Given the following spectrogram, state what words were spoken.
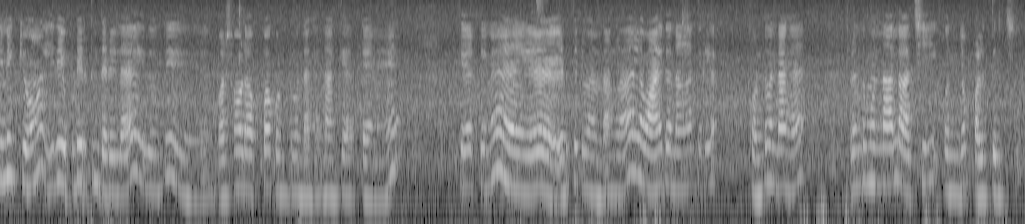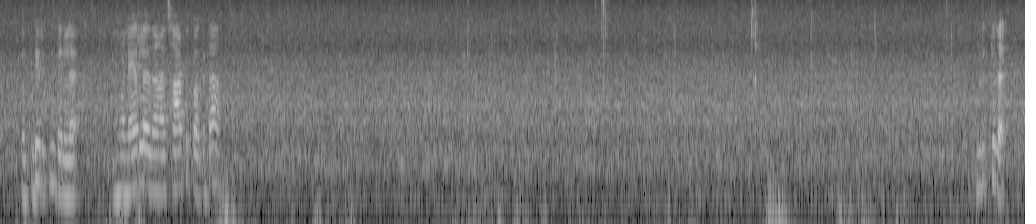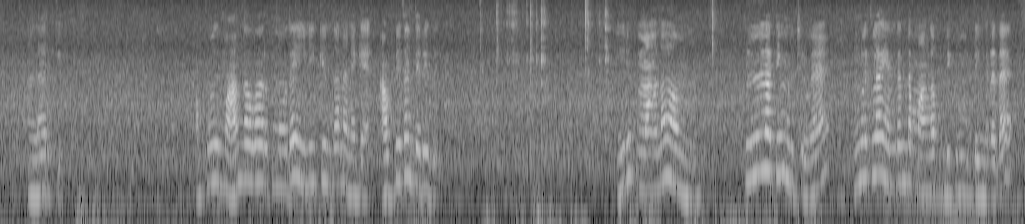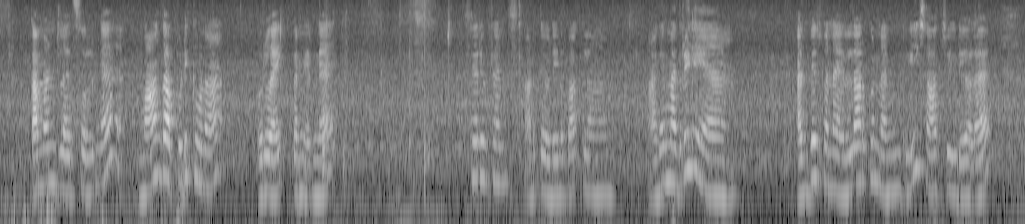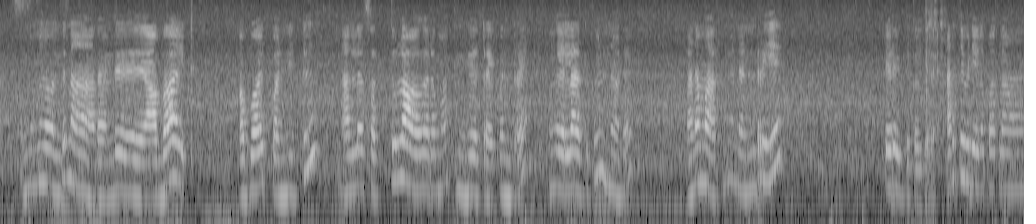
இனிக்கும். இது எப்படி இருக்குன்னு தெரியல. இது வந்து வருஷோட அப்பா கொண்டு வந்தாங்க. நான் கேட்டேன்னு கேட்டுன்னு எடுத்துகிட்டு வந்தாங்களா? இல்லை வாங்கிட்டு வந்தாங்களான்னு தெரியல. கொண்டு வந்தாங்க. ரெண்டு மூணு நாள் ஆச்சு. கொஞ்சம் பழுத்துருச்சு. எப்படி இருக்குன்னு தெரியல. நம்ம நேரில் நான் சாப்பிட்டு பார்க்கட்டா? புளிக்கல. நல்லா இருக்கு. அப்போ மாங்காவாக இருக்கும் போதே இனிக்கும் தான் நினைக்கிறேன் அப்படிதான் தெரியுது. இனிப்பு மாங்கன்னா ஃபுல்லாத்தையும் முடிச்சிருவேன். உங்களுக்குலாம் எந்தெந்த மாங்காய் பிடிக்கும் அப்படிங்கிறத கமெண்டில் சொல்லுங்கள் மாங்காய் பிடிக்கும்னா ஒரு லைக் பண்ணிடுங்க சரி ஃப்ரெண்ட்ஸ் அடுத்த வீடியோவில் பார்க்கலாம். அதே மாதிரி அட்வைஸ் பண்ண எல்லாருக்கும் நன்றி. ஷார்ட்ஸ் வீடியோவில் இனிமேல் வந்து நான் அதை வந்து அவாய்ட் அவாய்ட் பண்ணிவிட்டு நல்ல சத்துள்ள ஆகாரமாக திங்க ட்ரை பண்ணுறேன் உங்கள் எல்லாத்துக்கும் என்னோட மனமார்ந்த நன்றியை. தெரிவித்துக் கொள்கிறேன் அடுத்த வீடியோவில் பார்க்கலாம்.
